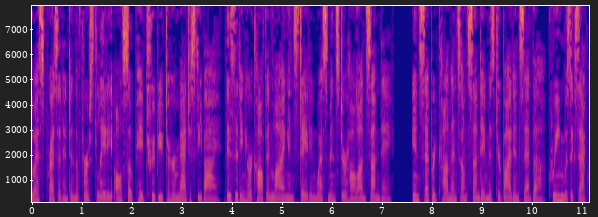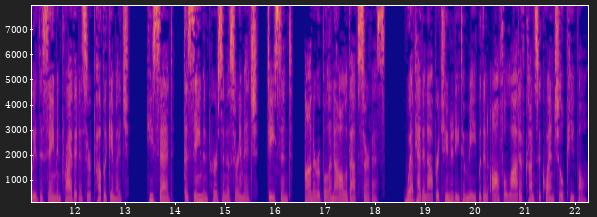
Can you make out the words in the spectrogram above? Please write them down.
U.S. President and the First Lady also paid tribute to Her Majesty by visiting her coffin lying in state in Westminster Hall on Sunday. In separate comments on Sunday, Mr. Biden said the Queen was exactly the same in private as her public image. He said, the same in person as her image, decent, honorable, and all about service. We've had an opportunity to meet with an awful lot of consequential people.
